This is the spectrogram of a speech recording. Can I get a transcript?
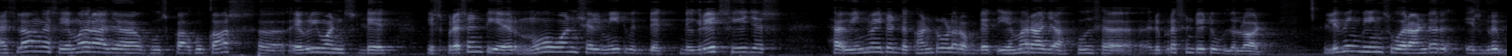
As long as Yamaraja, who caused uh, everyone's death, is present here, no one shall meet with death. The great sages have invited the controller of death, Yamaraja, who is a representative of the Lord. Living beings who are under his grip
